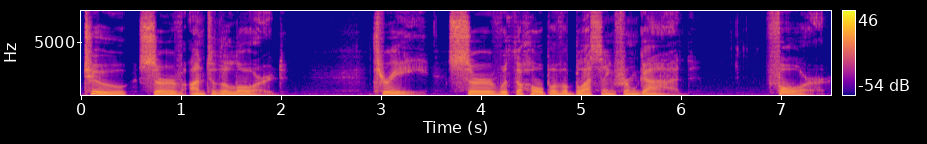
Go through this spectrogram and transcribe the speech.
2. Serve unto the Lord. 3. Serve with the hope of a blessing from God. 4.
